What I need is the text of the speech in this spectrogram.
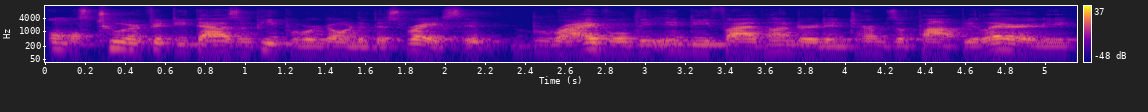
almost 250,000 people were going to this race. It rivaled the Indy 500 in terms of popularity.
